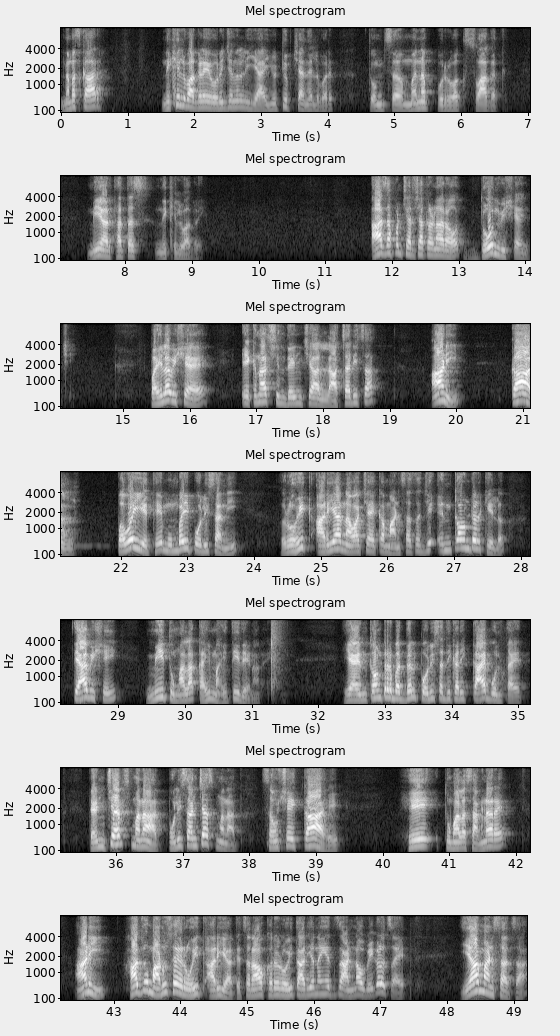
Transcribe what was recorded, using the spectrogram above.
नमस्कार. निखिल वागळे ओरिजिनल या यूट्यूब चॅनलवर तुमचं मनपूर्वक स्वागत. मी अर्थातच निखिल वागळे. आज आपण चर्चा करणार आहोत दोन विषयांची. पहिला विषय आहे एकनाथ शिंदेंच्या लाचारीचा आणि काल पवई येथे मुंबई पोलिसांनी रोहित आर्या नावाच्या एका माणसाचं जे एन्काउंटर केलं त्याविषयी मी तुम्हाला काही माहिती देणार आहे. या एन्काउंटरबद्दल पोलीस अधिकारी काय बोलतायत त्यांच्याच मनात पोलिसांच्याच मनात संशय का आहे हे तुम्हाला सांगणार आहे. आणि हा जो माणूस आहे रोहित आर्या त्याचं नाव खरं रोहित आर्य नाही आहे त्याचं आडनाव वेगळंच आहे. या माणसाचा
